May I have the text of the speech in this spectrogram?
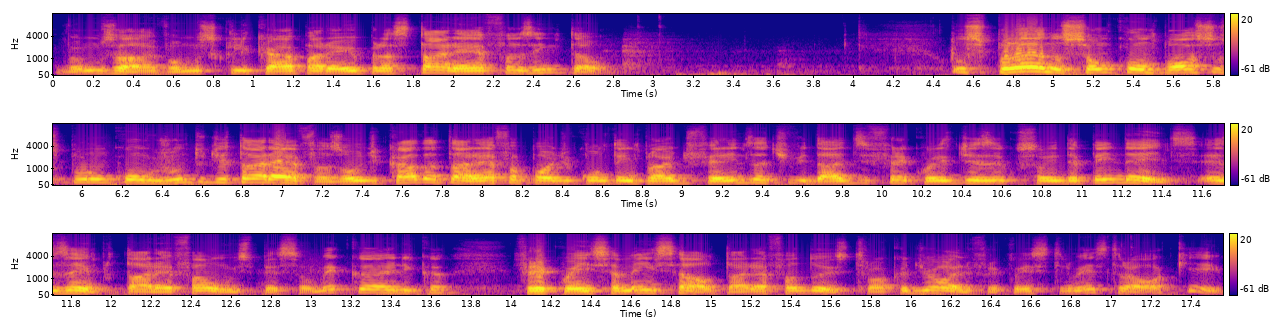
Vamos lá, vamos clicar para ir para as tarefas então. Os planos são compostos por um conjunto de tarefas, onde cada tarefa pode contemplar diferentes atividades e frequências de execução independentes. Exemplo, tarefa 1, inspeção mecânica, frequência mensal. Tarefa 2, troca de óleo, frequência trimestral. Ok.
